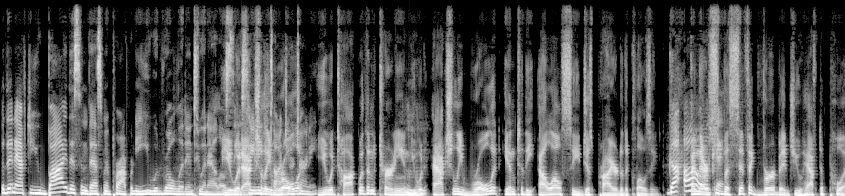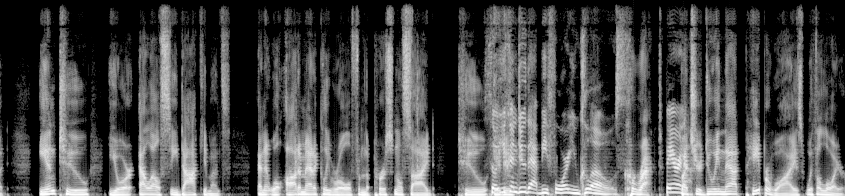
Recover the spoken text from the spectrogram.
but then after you buy this investment property, you would roll it into an LLC. you would So actually your roll attorney. Mm-hmm. it. You would talk with an attorney, and you would actually roll it into the LLC just prior to the closing. Got- oh, and there's okay. specific verbiage you have to put into your LLC documents, and it will automatically roll from the personal side to. So you is- can do that before you close. correct. Fair enough. But you're doing that paper wise with a lawyer.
